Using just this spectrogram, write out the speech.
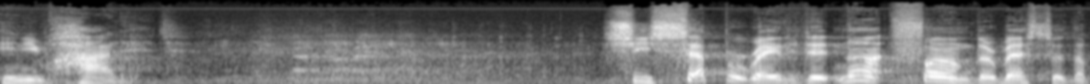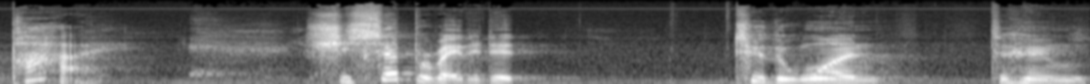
and you hide it. She separated it not from the rest of the pie, she separated it to the one to whom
